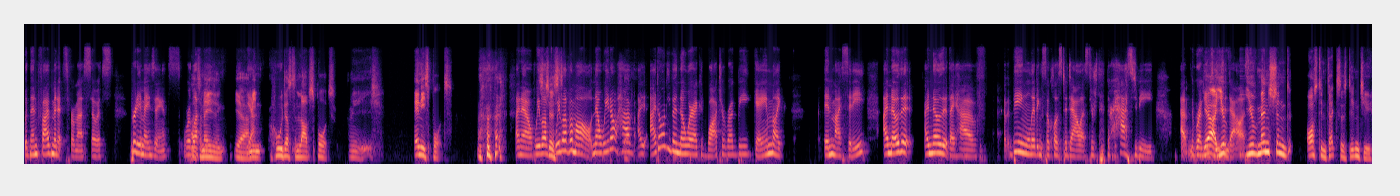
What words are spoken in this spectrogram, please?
within five minutes from us. So it's pretty amazing. It's we're That's lucky. amazing. Yeah, Yeah. I mean, who doesn't love sports? I mean, any sports. I know we love we love them all. Now we don't have I I don't even know where I could watch a rugby game like in my city. I know that I know that they have being living so close to Dallas. There's there has to be uh, the rugby yeah, teams you in Dallas. you mentioned Austin, Texas, didn't you?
